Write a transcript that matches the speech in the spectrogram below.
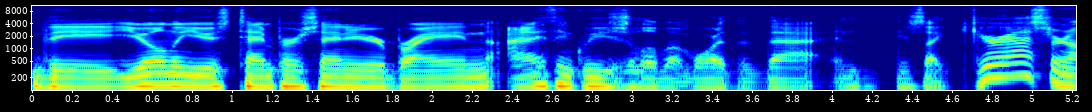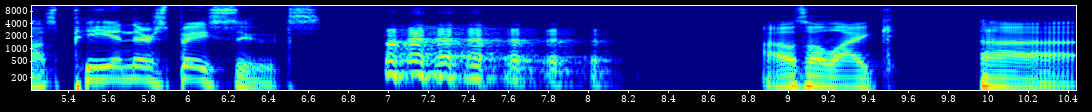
the you only use 10% of your brain. I think we use a little bit more than that. And he's like, Your astronauts pee in their spacesuits. I also like uh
